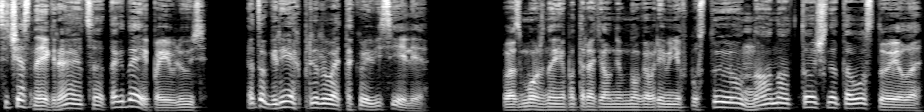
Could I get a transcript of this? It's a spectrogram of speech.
Сейчас наиграются, тогда и появлюсь. А то грех прерывать такое веселье. Возможно, я потратил немного времени впустую, но оно точно того стоило.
